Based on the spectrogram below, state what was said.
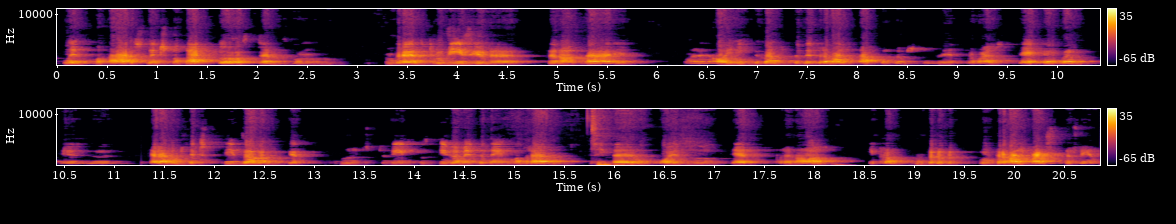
excelentes contactos, excelentes contactos ou, ou sejamos um, um grande prodígio na, na nossa área, ao início vamos fazer trabalho de tapas, vamos fazer trabalhos de seca, vamos ter, se vamos ser despedidos ou vamos ter nos despedir sucessivamente até encontrarmos uh, o coiso certo para nós. E pronto, o, o trabalho vai-se fazendo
